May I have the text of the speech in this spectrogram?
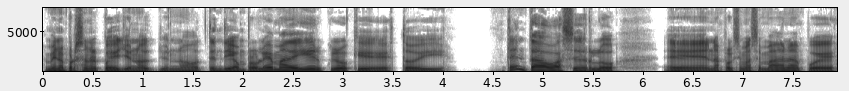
A mí en lo personal, pues yo no, yo no tendría un problema de ir. Creo que estoy tentado a hacerlo en las próximas semanas. Pues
